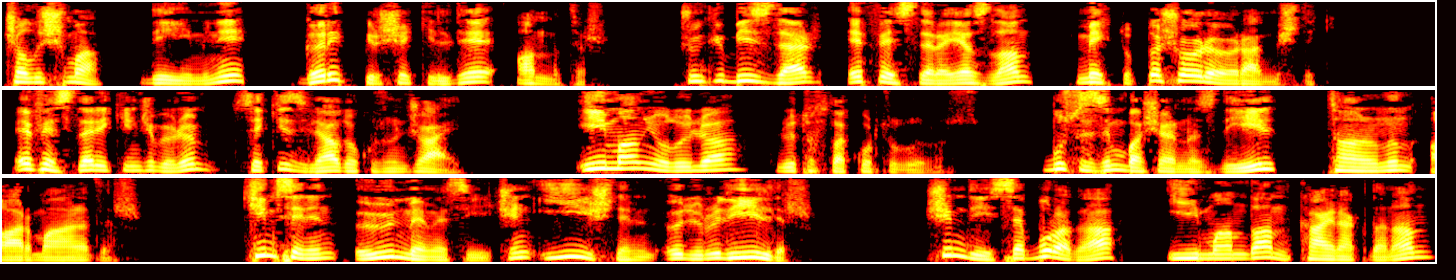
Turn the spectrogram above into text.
çalışma deyimini garip bir şekilde anlatır. Çünkü bizler Efeslere yazılan mektupta şöyle öğrenmiştik. Efesler 2. bölüm 8 ila 9. ayet. İman yoluyla lütufla kurtulunuz. Bu sizin başarınız değil, Tanrı'nın armağanıdır. Kimsenin övülmemesi için iyi işlerin ödülü değildir. Şimdi ise burada imandan kaynaklanan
